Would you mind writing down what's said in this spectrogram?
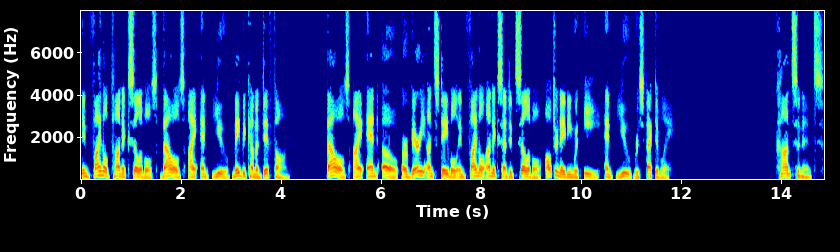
In final tonic syllables, vowels i and u may become a diphthong. Vowels i and o are very unstable in final unaccented syllable, alternating with e and u respectively. Consonants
